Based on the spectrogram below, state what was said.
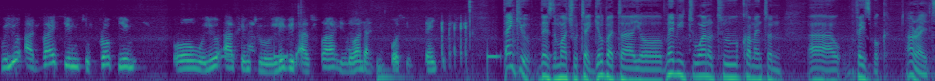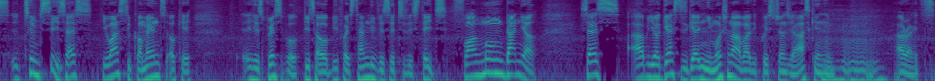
Will you advise him to prop him, or will you ask him to leave it as far he's the one that imposed it? Thank you. Thank you. There's the much we'll take. Gilbert, uh, your maybe two, one or two comments on uh, Facebook. All right. Tim C says he wants to comment. Okay. His principal, Peter Obi, for his timely visit to the States. Fang Mung Daniel says um, your guest is getting emotional about the questions you're asking him. All right.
